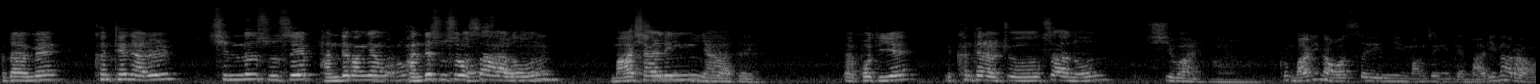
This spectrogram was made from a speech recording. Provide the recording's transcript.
그 다음에 컨테이너를 싣는 순서의 반대 방향, 반대 순서로 쌓아놓은 marshalling yard. 그 뒤에 이 컨테이너를 쭉 쌓아놓은 CY. 그 말이 나왔어요니 망정인데 마리나라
